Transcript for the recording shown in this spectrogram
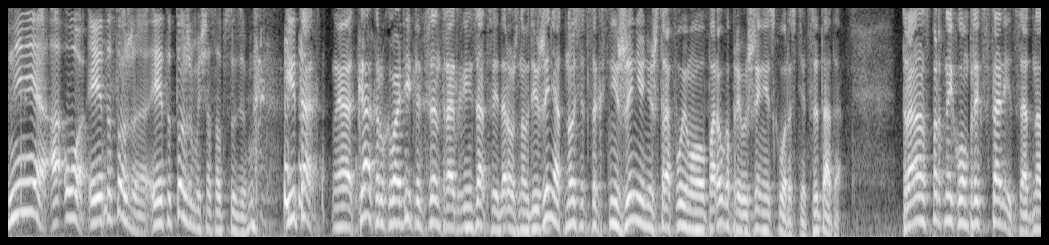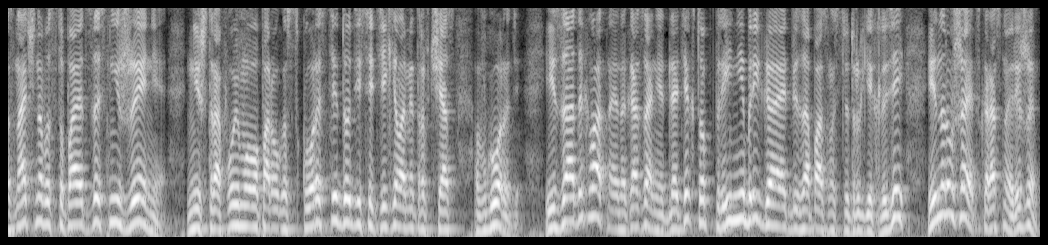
Не-не, а о, и это тоже, и это тоже мы сейчас обсудим. Итак, э, как руководитель Центра организации дорожного движения относится к снижению нештрафуемого порога превышения скорости? Цитата. Транспортный комплекс столицы однозначно выступает за снижение нештрафуемого порога скорости до 10 км в час в городе и за адекватное наказание для тех, кто пренебрегает безопасностью других людей и нарушает скоростной режим.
